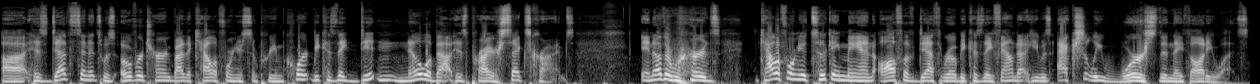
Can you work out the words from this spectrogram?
Uh, his death sentence was overturned by the California Supreme Court because they didn't know about his prior sex crimes. In other words, California took a man off of death row because they found out he was actually worse than they thought he was.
